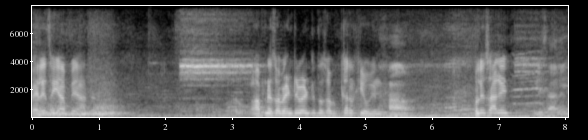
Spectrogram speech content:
पहले से ही आपके यहाँ थे? आपने सब एंट्री वेंट्री तो सब कर रखी होगी इनकी। हाँ। पुलिस आ गई? पुलिस आ गई।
